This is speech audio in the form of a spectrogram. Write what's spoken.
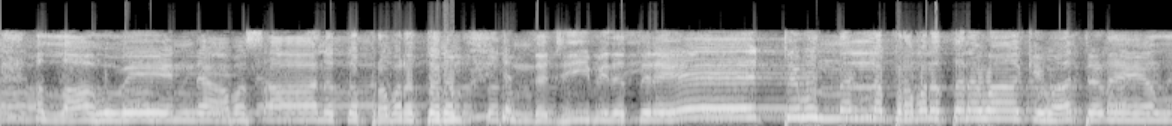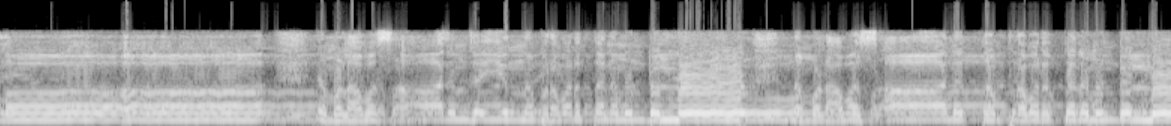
അള്ളാഹുവേ എന്റെ അവസാനത്തെ പ്രവർത്തനം എന്റെ ജീവിതത്തിലെ ഏറ്റവും നല്ല പ്രവർത്തനമാക്കി മാറ്റണേ അല്ലോ നമ്മൾ അവസാനം ചെയ്യുന്ന പ്രവർത്തനമുണ്ടല്ലോ. നമ്മുടെ അവസാനത്തെ പ്രവർത്തനമുണ്ടല്ലോ.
